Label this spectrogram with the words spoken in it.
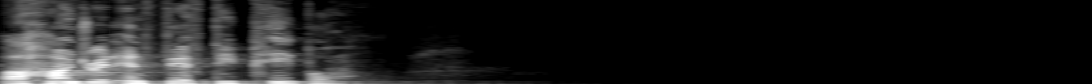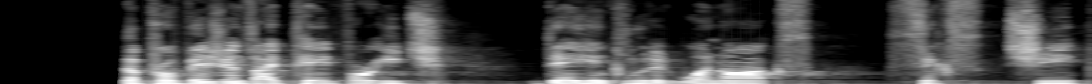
150 people. The provisions I paid for each day included one ox, six sheep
